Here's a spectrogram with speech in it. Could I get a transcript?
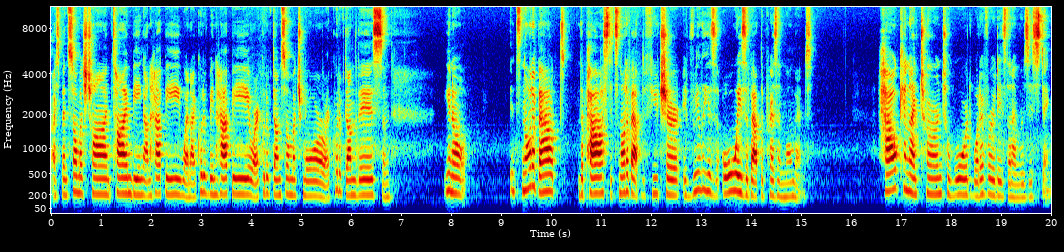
I spent so much time time being unhappy when I could have been happy or I could have done so much more or I could have done this." And you know, it's not about the past, it's not about the future. It really is always about the present moment. How can I turn toward whatever it is that I'm resisting?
